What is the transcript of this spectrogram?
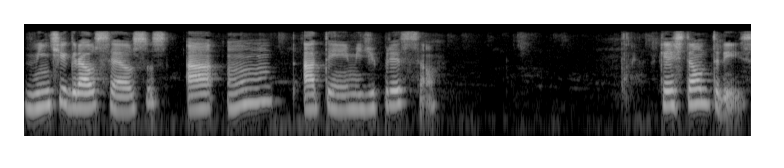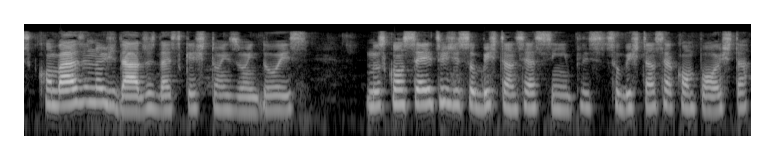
20 graus Celsius a 1 atm de pressão. Questão 3. Com base nos dados das questões 1 e 2, nos conceitos de substância simples, substância composta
